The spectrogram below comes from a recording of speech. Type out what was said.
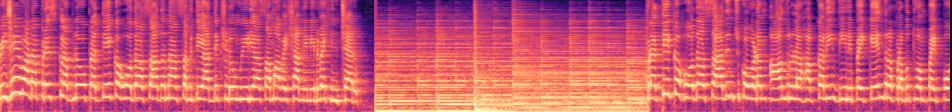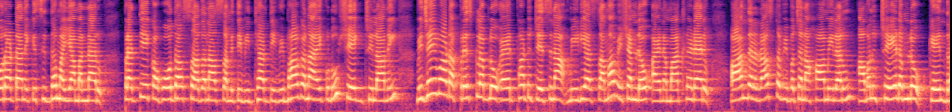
విజయవాడ ప్రెస్ క్లబ్లో ప్రత్యేక హోదా సాధనా సమితి అధ్యక్షుడు మీడియా సమావేశాన్ని నిర్వహించారు ప్రత్యేక హోదా సాధించుకోవడం ఆంధ్రుల హక్కని దీనిపై కేంద్ర ప్రభుత్వంపై పోరాటానికి సిద్ధమయ్యామన్నారు ప్రత్యేక హోదా సాధన సమితి విద్యార్థి విభాగ నాయకుడు షేక్ జిలానీ విజయవాడ ప్రెస్ క్లబ్లో ఏర్పాటు చేసిన మీడియా సమావేశంలో ఆయన మాట్లాడారు ఆంధ్ర రాష్ట్ర విభజన హామీలను అమలు చేయడంలో కేంద్ర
